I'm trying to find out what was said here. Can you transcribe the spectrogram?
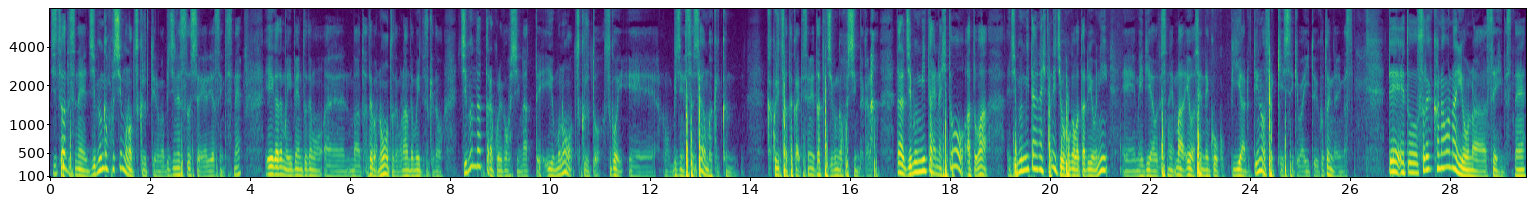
実はですね、自分が欲しいものを作るっていうのがビジネスとしてはやりやすいんですね。映画でもイベントでも、えまあ、例えばノートでも何でもいいですけど、自分だったらこれが欲しいなっていうものを作ると、すごい、えあのビジネスとしてはうまくいくんです確率は高いですよね。だって自分が欲しいんだから。だから自分みたいな人を、あとは自分みたいな人に情報が渡るように、えー、メディアをですね、まあ、要は宣伝広告、PR っていうのを設計していけばいいということになります。で、えっ、ー、と、それが叶わないような製品ですね。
